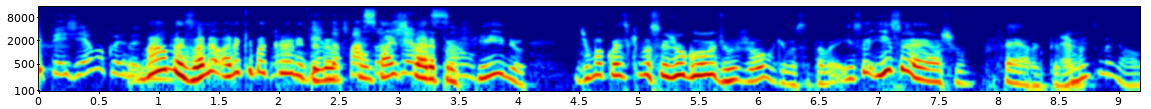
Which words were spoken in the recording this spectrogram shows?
RPG é uma coisa linda. Não, mas olha, olha que bacana, Uma vida, entendeu? passou Contar a história pro filho de uma coisa que você jogou, de um jogo que você tava. Isso, isso eu acho fera, entendeu? É muito legal.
